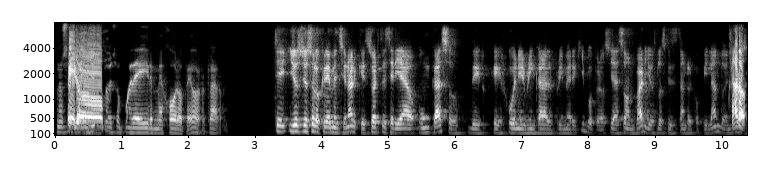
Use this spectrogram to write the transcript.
No sé Pero... eso puede ir mejor o peor, claro. Sí, yo, yo, solo quería mencionar que suerte sería un caso de que el juvenil brincara al primer equipo, pero ya son varios los que se están recopilando. Claro,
